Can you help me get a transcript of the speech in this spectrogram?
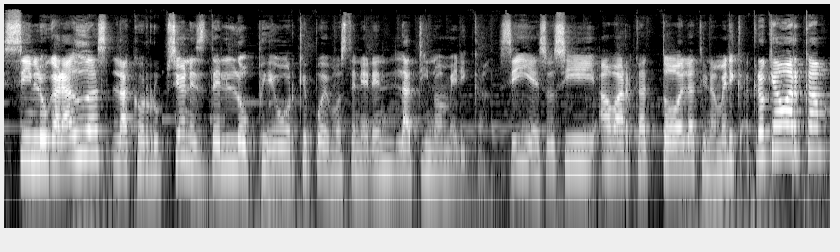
sin lugar a dudas, la corrupción es de lo peor que podemos tener en Latinoamérica. Sí, eso sí abarca toda Latinoamérica. Creo que abarca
